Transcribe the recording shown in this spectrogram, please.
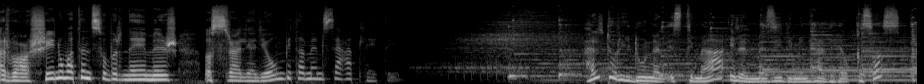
24 وما تنسوا برنامج أستراليا اليوم بتمام الساعة 3 هل تريدون الاستماع إلى المزيد من هذه القصص؟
